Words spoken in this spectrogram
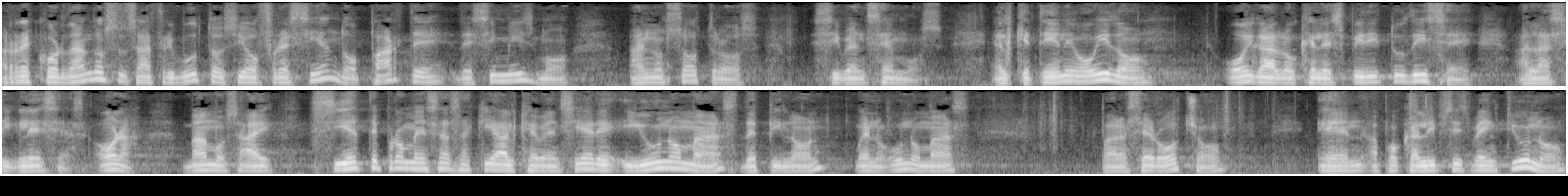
recordando sus atributos y ofreciendo parte de sí mismo a nosotros si vencemos. El que tiene oído, oiga lo que el Espíritu dice a las iglesias. Ahora, vamos, hay siete promesas aquí al que venciere y uno más de pilón, bueno, uno más para ser ocho, en Apocalipsis 21,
